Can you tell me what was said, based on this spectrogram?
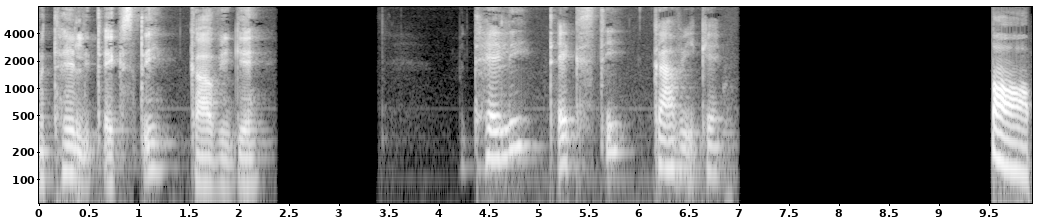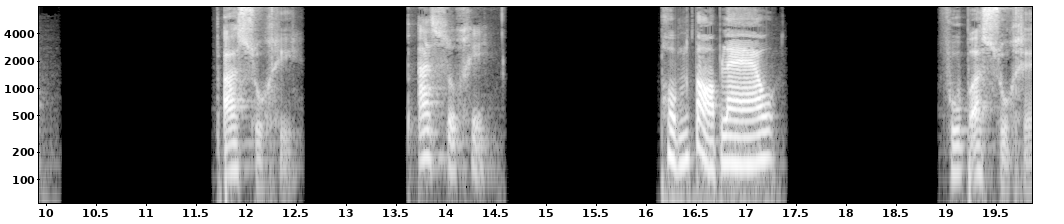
მთელი ტექსტი გავიგე მთელი ტექსტი გავიგე ตอบ პასუხი პასუხი ผมตอบแล้ว ვუპასუხე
